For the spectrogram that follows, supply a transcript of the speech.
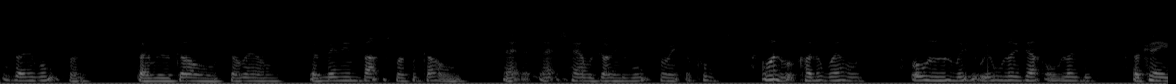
We're going to walk through. But we were gold, Farwell. A million bucks worth of gold. That, that's how we're going to walk through it, of course. I wonder what kind of world. All we, we all loaded up, all loaded. Okay,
